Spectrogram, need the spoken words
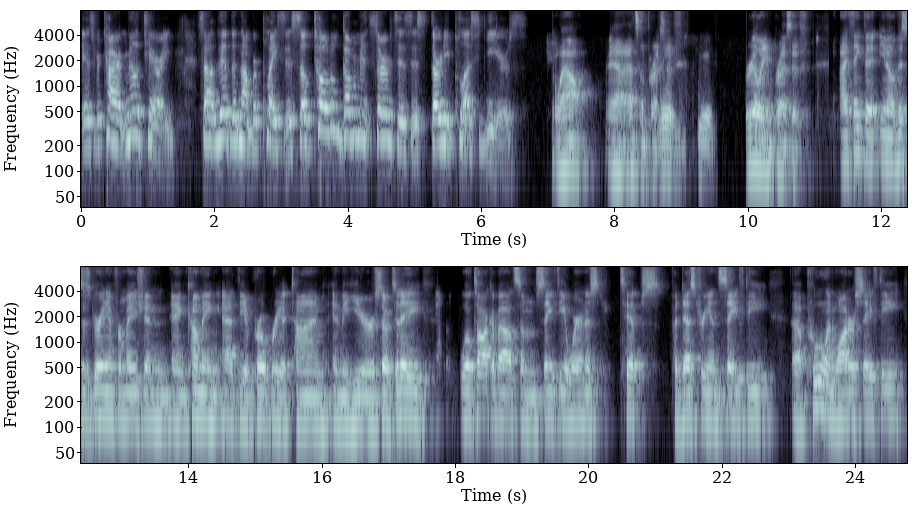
is retired military, so I lived a number of places. So total government services is 30 plus years. Wow. Yeah, that's impressive. Good. Really impressive. I think that, you know, this is great information and coming at the appropriate time in the year. So today we'll talk about some safety awareness tips, pedestrian safety, uh, pool and water safety.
